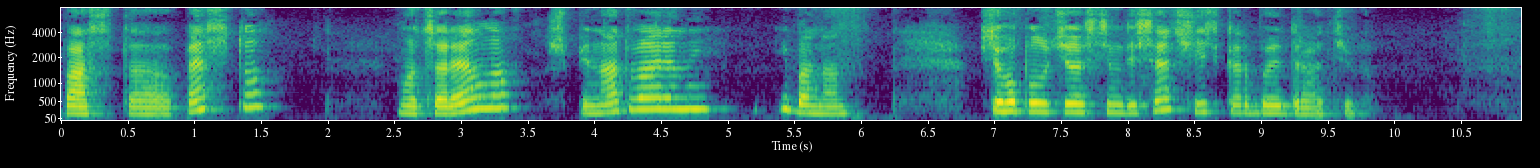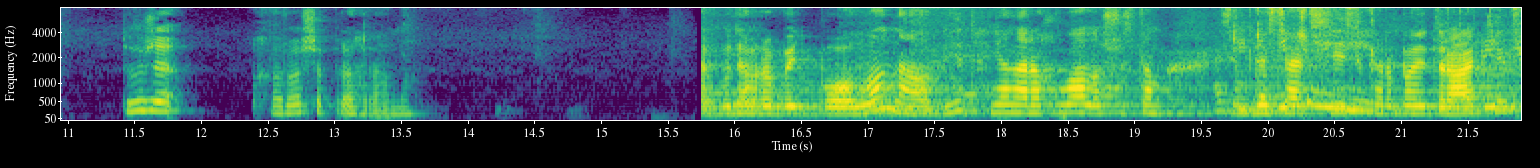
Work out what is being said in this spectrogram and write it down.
паста песто, моцарелла, шпінат варений і банан. Всього вийшло 76 карбоїдратів. Дуже хороша програма. Так, будемо робити боло на обід. Я нарахувала щось там 76 карбоїдратів.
